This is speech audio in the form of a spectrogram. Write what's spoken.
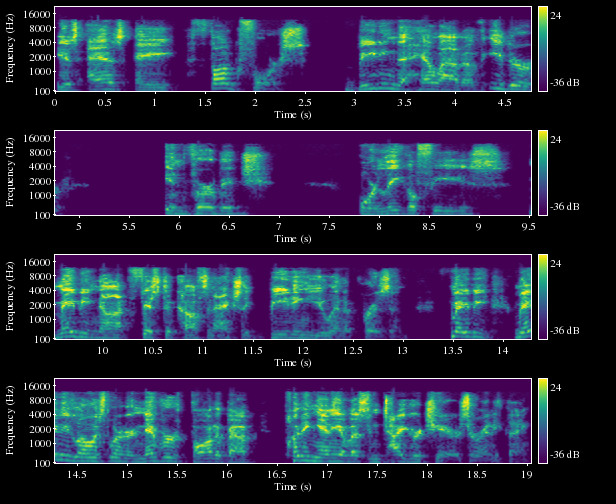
is as a thug force beating the hell out of either in verbiage or legal fees maybe not fisticuffs and actually beating you in a prison. Maybe, maybe Lois Lerner never thought about putting any of us in tiger chairs or anything.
